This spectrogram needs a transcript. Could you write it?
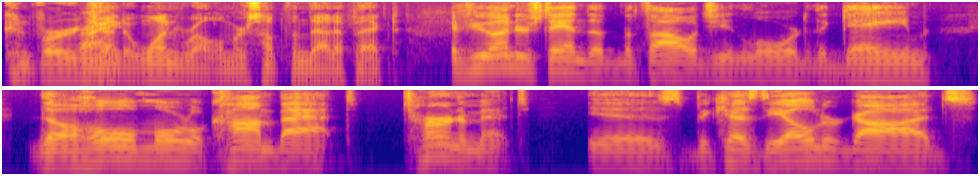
converge Right. onto one realm or something to that effect. if you understand the mythology and lore of the game, the whole Mortal Kombat tournament is because the elder gods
